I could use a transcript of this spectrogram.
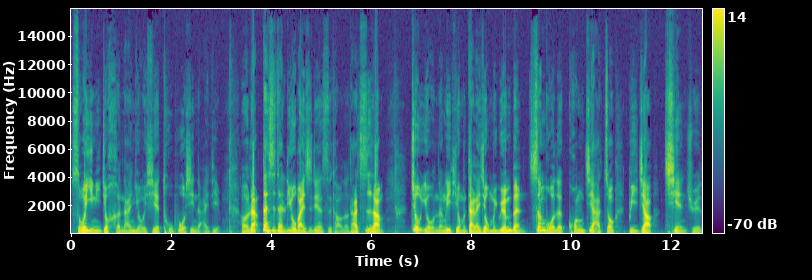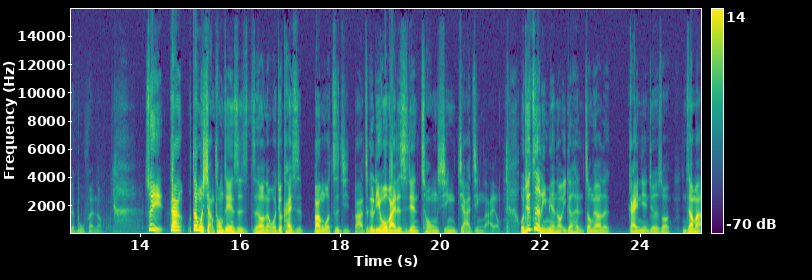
所以你就很难有一些突破性的 idea。哦，让但是在留白时间的思考呢，它事实上就有能力替我们带来一些我们原本生活的框架中比较欠缺的部分哦。所以，当当我想通这件事之后呢，我就开始帮我自己把这个留白的时间重新加进来哦。我觉得这里面哦，一个很重要的概念就是说，你知道吗？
